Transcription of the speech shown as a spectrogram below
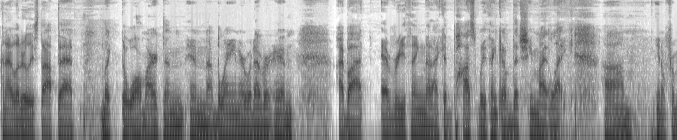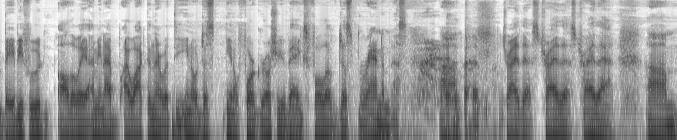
and I literally stopped at like the Walmart in in uh, Blaine or whatever, and I bought everything that I could possibly think of that she might like. Um, you know, from baby food all the way. I mean, I I walked in there with the you know just you know four grocery bags full of just randomness. Um, try this, try this, try that, um,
